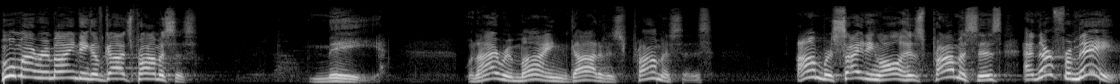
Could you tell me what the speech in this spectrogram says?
Who am I reminding of God's promises? Me. When I remind God of his promises, I'm reciting all his promises, and they're for me.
